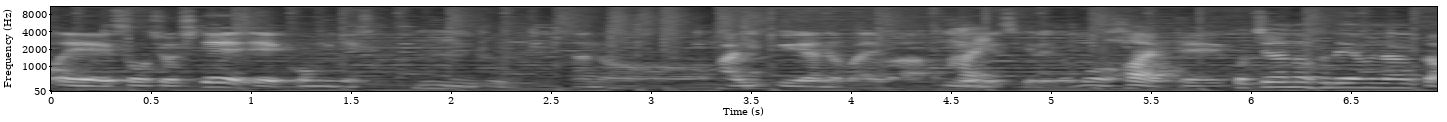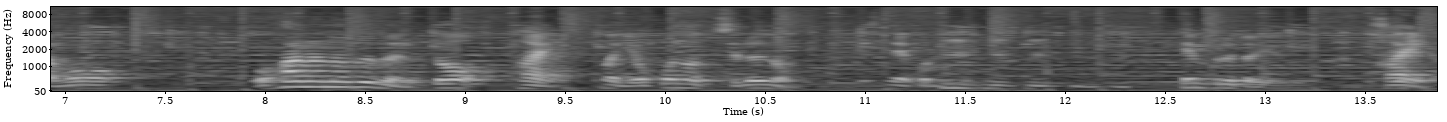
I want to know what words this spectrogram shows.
を、えー総称して、えーコンビネーションというふうに、あのアイウェアの場合は言うんですけれども、はい。えーこちらのフレームなんかもお花の部分と、はい。まあ、横のつるの部分ですね。これ、テンプルという部分なんですけれど、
